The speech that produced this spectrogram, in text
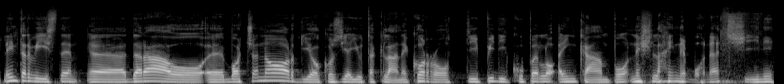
le interviste interviste. Eh, Darao eh, boccia Nordio, così aiuta clan e corrotti. PD Cooperlo è in campo. Neschlein e Bonaccini.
